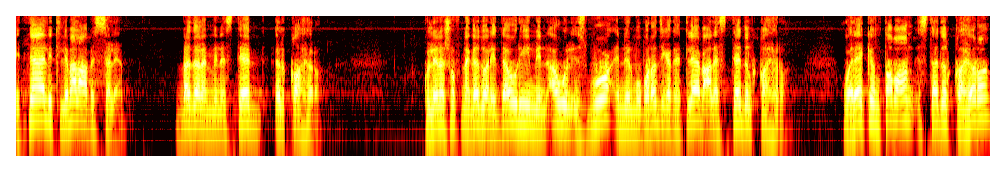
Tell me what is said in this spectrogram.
اتنقلت لملعب السلام بدلا من استاد القاهرة. كلنا شفنا جدول الدوري من أول أسبوع إن المباراة دي كانت هتتلعب على استاد القاهرة. ولكن طبعا استاد القاهرة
